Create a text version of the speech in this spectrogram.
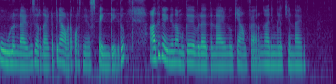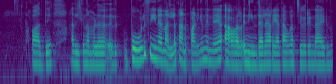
പൂളുണ്ടായിരുന്നു ചെറുതായിട്ട്. പിന്നെ അവിടെ കുറച്ച് നേരം സ്പെൻഡ് ചെയ്തു. അത് കഴിഞ്ഞ് നമുക്ക് ഇവിടെ ഇതുണ്ടായിരുന്നു ക്യാമ്പ് ഫയറും കാര്യങ്ങളൊക്കെ ഉണ്ടായിരുന്നു. അപ്പോൾ അത് അതിലേക്ക് നമ്മൾ പോളി സീനാണ് നല്ല തണുപ്പാണെങ്കിൽ തന്നെ അവർ നീന്താൻ അറിയാത്ത കുറച്ച് പേരുണ്ടായിരുന്നു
